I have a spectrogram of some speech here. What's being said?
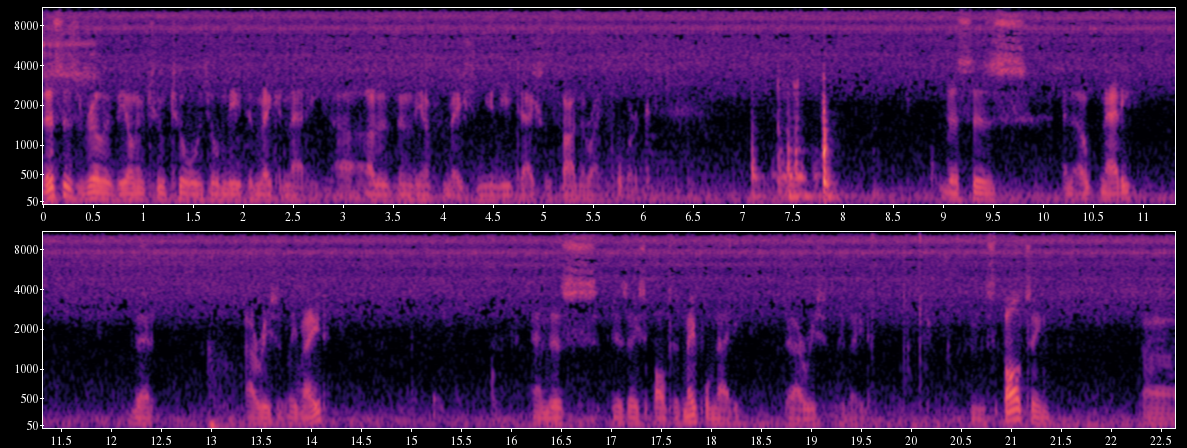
this is really the only two tools you'll need to make a natty, uh, other than the information you need to actually find the right fork. This is an oak natty that I recently made. And this is a spalted maple natty that I recently made. And the spalting, uh,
